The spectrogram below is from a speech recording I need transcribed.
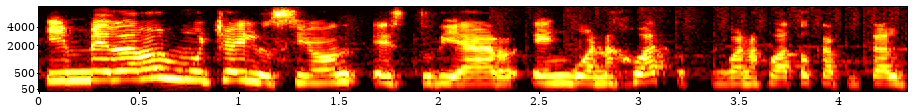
y me daba mucha ilusión estudiar en Guanajuato, en Guanajuato capital.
